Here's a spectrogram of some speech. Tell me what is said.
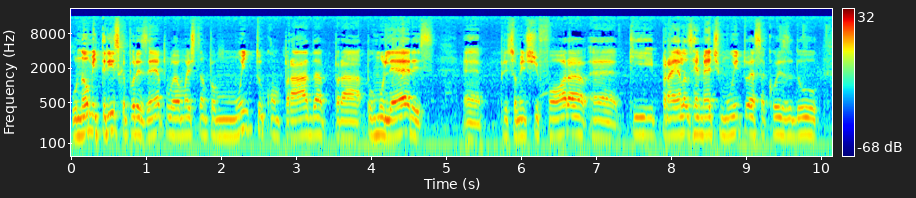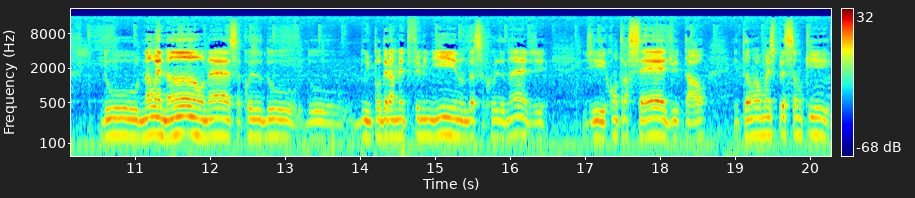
o Não Me Trisca, por exemplo, é uma estampa muito comprada pra, por mulheres é, principalmente de fora, é, que para elas remete muito essa coisa do, do não é não, né? Essa coisa do, do, do empoderamento feminino, dessa coisa, né? De, de contrassédio e tal. Então é uma expressão que,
